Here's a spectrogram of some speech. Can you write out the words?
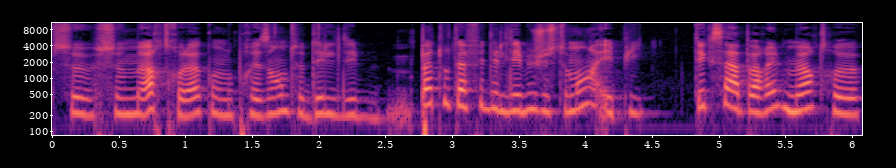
ce, meurtre-là qu'on nous présente dès le début, pas tout à fait dès le début justement, et puis dès que ça apparaît, le meurtre...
